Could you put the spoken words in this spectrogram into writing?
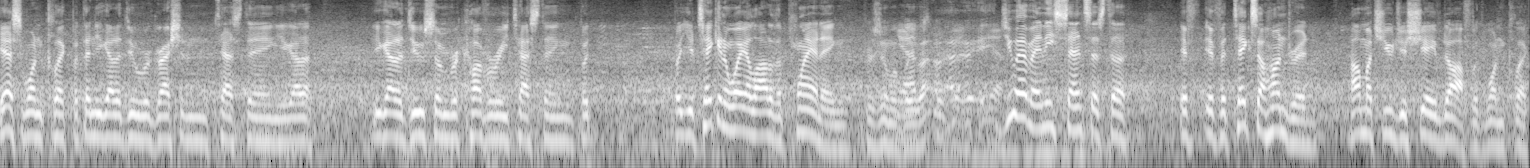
yes, one click, but then you got to do regression testing, you got to, you got to do some recovery testing, but, but you're taking away a lot of the planning, presumably. Yeah, But, uh, yeah. Do you have any sense as to, if, if it takes 100, how much you just shaved off with one click?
